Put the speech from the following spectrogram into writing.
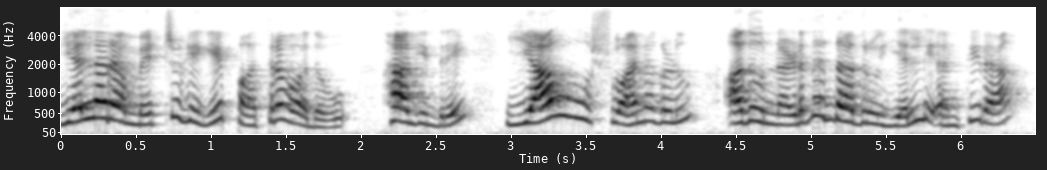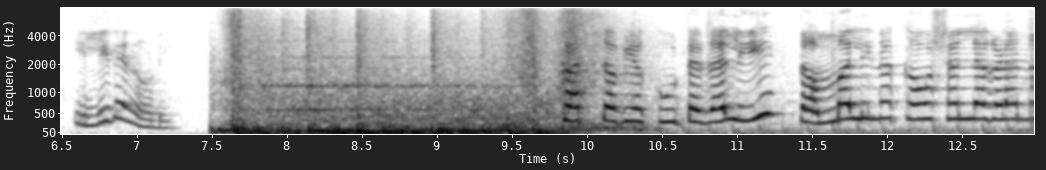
ಎಲ್ಲರ ಮೆಚ್ಚುಗೆಗೆ ಪಾತ್ರವಾದವು. ಹಾಗಿದ್ರೆ ಯಾವುವು ಶ್ವಾನಗಳು? ಅದು ನಡೆದದ್ದಾದ್ರೂ ಎಲ್ಲಿ ಅಂತೀರಾ? ಇಲ್ಲಿದೆ ನೋಡಿ. ಕರ್ತವ್ಯ ಕೂಟದಲ್ಲಿ ತಮ್ಮಲ್ಲಿನ ಕೌಶಲ್ಯಗಳನ್ನ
